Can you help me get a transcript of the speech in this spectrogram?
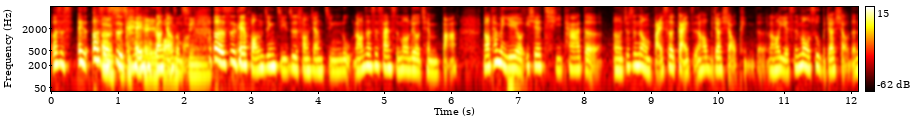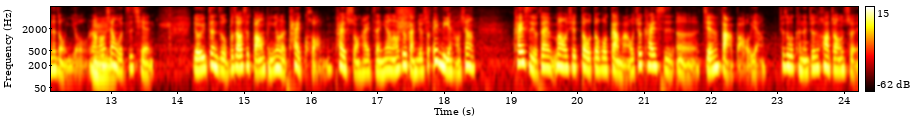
二十哎二十四 K，我刚刚讲什么？么？二十四 K 黄金极致芳香精露，然后这是三十 ml 六千八，然后他们也有一些其他的，嗯、就是那种白色盖子，然后比较小瓶的，然后也是 ml 数比较小的那种油，然后像我之前有一阵子我不知道是保养品用的太狂太爽还怎样，然后就感觉说，哎、脸好像开始有在冒一些痘痘或干嘛，我就开始呃减法保养，就是我可能就是化妆水。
